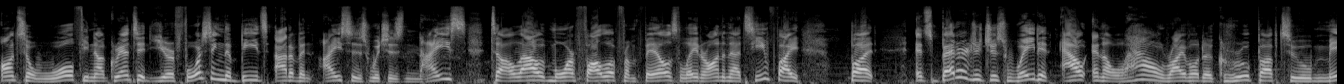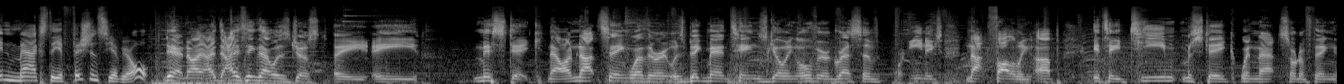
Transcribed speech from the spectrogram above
onto Wolfie. Now, granted, you're forcing the beads out of an Isis, which is nice to allow more follow up from fails later on in that team fight, but it's better to just wait it out and allow Rival to group up to min-max the efficiency of your ult. Yeah, no, I, I think that was just a, a mistake. Now, I'm not saying whether it was Big Man Tings going over aggressive or Eanix not following up. It's a team mistake when that sort of thing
